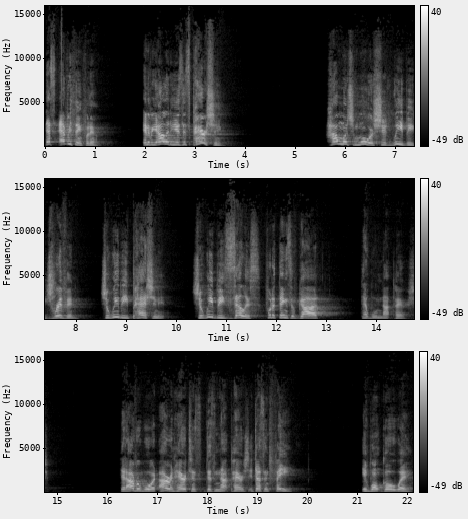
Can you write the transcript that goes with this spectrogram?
That's everything for them. And the reality is, it's perishing. how much more should we be driven? Should we be passionate? Should we be zealous for the things of God that will not perish? That our reward, our inheritance does not perish, it doesn't fade, it won't go away.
